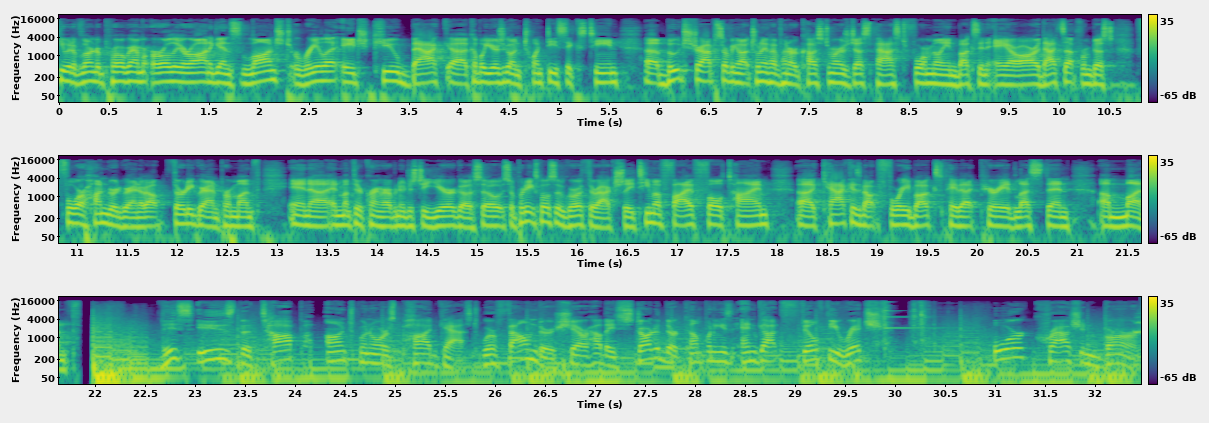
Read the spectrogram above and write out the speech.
He would have learned a program earlier on. Against launched Rela HQ back uh, a couple years ago in 2016. Uh, Bootstrap serving about 2,500 customers, just past four million bucks in ARR. That's up from just 400 grand, about 30 grand per month in uh, in monthly recurring revenue just a year ago. So so pretty explosive growth there actually. Team of five full time. Uh, CAC is about 40 bucks. Payback period less than a month. This is the Top Entrepreneurs Podcast, where founders share how they started their companies and got filthy rich or crash and burn.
